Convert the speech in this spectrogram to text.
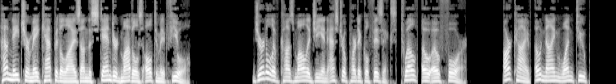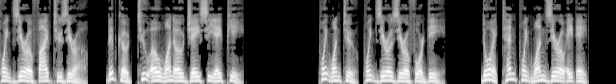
how nature may capitalize on the Standard Model's ultimate fuel. Journal of Cosmology and Astroparticle Physics, 12, 004. Archive, 0912.0520. Bibcode, 2010JCAP. .12.004d doi 10.1088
